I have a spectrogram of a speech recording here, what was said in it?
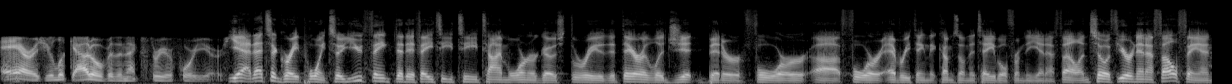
air as you look out over the next three or four years. Yeah, that's a great point. So you think that if ATT Time Warner goes through, that they're a legit bidder for uh, for everything that comes on the table from the NFL. And so if you're an NFL fan,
